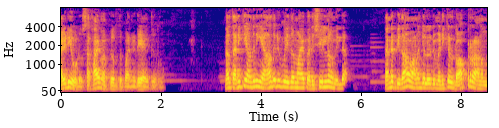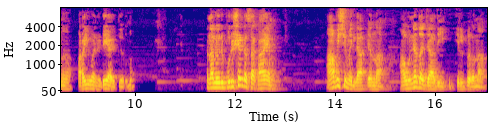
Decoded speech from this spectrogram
ഐഡിയോട് സഹായം അഭ്യർത്ഥിപ്പാൻ ഇടയായി തീർന്നു എന്നാൽ തനിക്ക് അതിന് യാതൊരു വിധമായ പരിശീലനവുമില്ല. തന്റെ പിതാവാണെങ്കിൽ ഒരു മെഡിക്കൽ ഡോക്ടറാണെന്ന് പറയുവാൻ ഇടയായി തീർന്നു എന്നാൽ ഒരു പുരുഷന്റെ സഹായം ആവശ്യമില്ല എന്ന ആ ഉന്നത ജാതിയിൽ പിറന്ന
